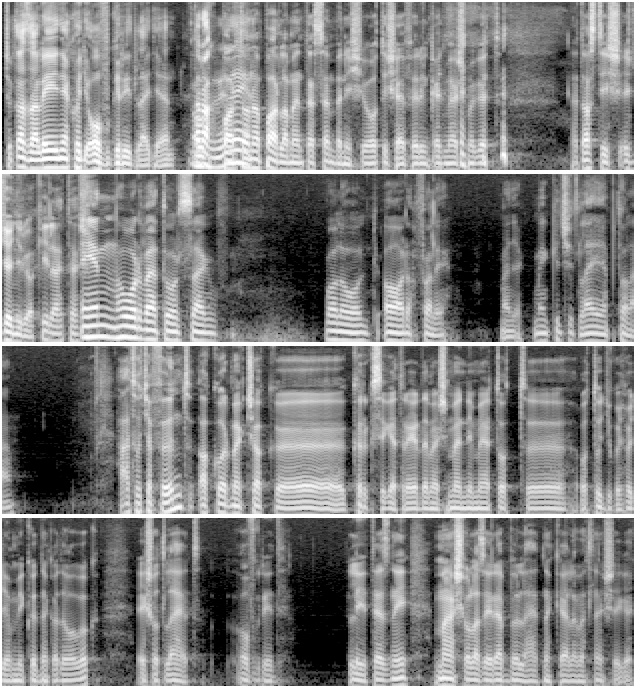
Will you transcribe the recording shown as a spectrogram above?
csak az a lényeg, hogy off-grid legyen. A rakparton Én- a parlamenttel szemben is jó, ott is elférünk egymás mögött. Hát azt is, és gyönyörű a kilátás. Én Horvátország valahol arra felé megyek. Még kicsit lejjebb talán. Hát, hogyha fönt, akkor meg csak ö, Körökszigetre érdemes menni, mert ott, ott tudjuk, hogy hogyan működnek a dolgok, és ott lehet off-grid létezni. Máshol azért ebből lehetnek kellemetlenségek.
